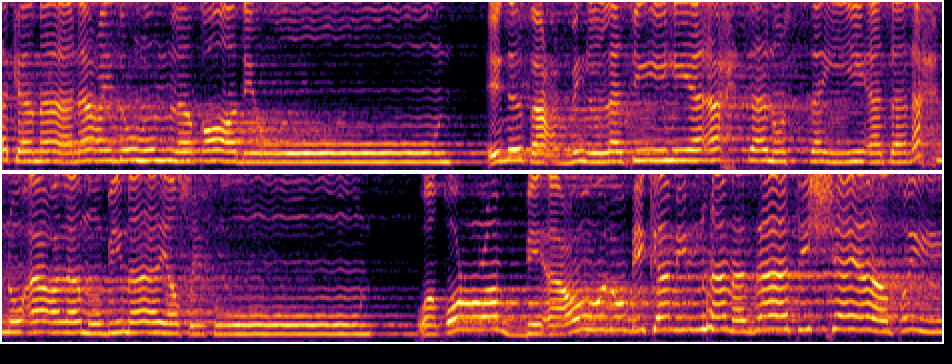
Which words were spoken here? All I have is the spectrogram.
نريك ما نعدهم لقادرون. ادفع بالتي هي أحسن السيئة نحن أعلم بما يصفون. وقل رب أعوذ بك من همزات الشياطين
